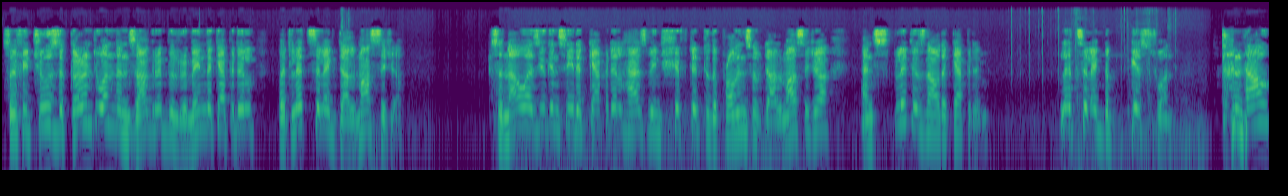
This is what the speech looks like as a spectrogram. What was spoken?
So if you choose the current one, then Zagreb will remain the capital, but let's select Dalmacija. So now as you can see, the capital has been shifted to the province of Dalmacija and Split is now the capital. Let's select the biggest one. now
